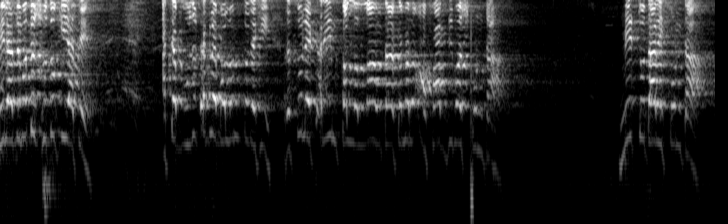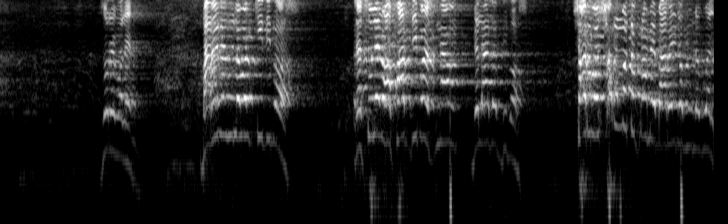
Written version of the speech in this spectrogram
মিলাদের মধ্যে শুধু কি আছে? আচ্ছা বুঝে থাকলে বলুন তো দেখি, রসুল করিম সাল্লামের অফাত দিবস কোনটা? মৃত্যু তারিখ কোনটা? জোরে বলেন। বারোই রবিউল কি দিবস? রসুলের অফাত দিবস না বেলাদত দিবস। সর্বসম্মত ক্রমে বারোই রবিউল আউয়াল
